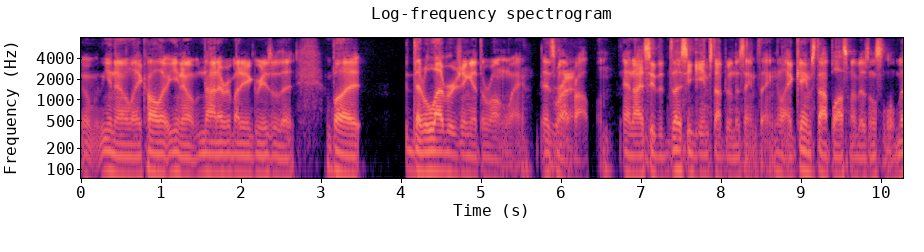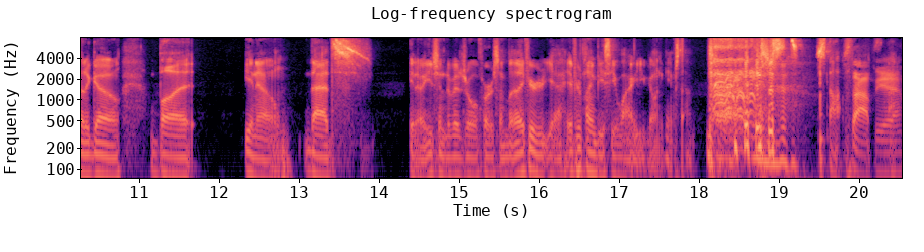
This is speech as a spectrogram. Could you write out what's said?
You know, like all. You know, not everybody agrees with it, but they're leveraging it the wrong way. Is my problem. And I see the I see GameStop doing the same thing. Like GameStop lost my business a little bit ago, but you know that's you know each individual person. But if you're yeah, if you're playing PC, why are you going to GameStop? Just stop. Stop. Yeah.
